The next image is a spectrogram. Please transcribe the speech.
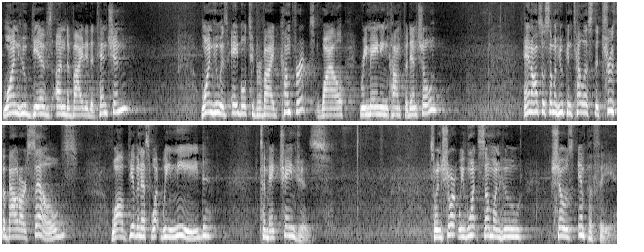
One who gives undivided attention. One who is able to provide comfort while remaining confidential. And also someone who can tell us the truth about ourselves while giving us what we need to make changes. So, in short, we want someone who shows empathy,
